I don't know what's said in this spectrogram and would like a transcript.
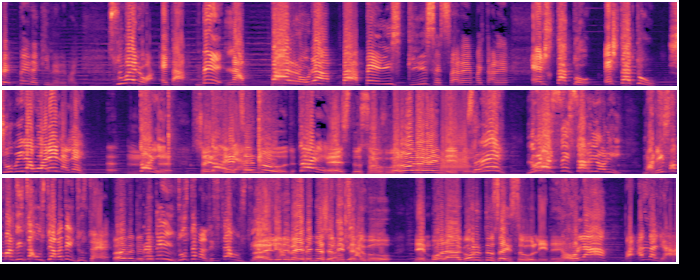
P, P-rekin ere bai. Zuberoa eta B, Naparrora, pa, P izkiz ez zare, baita ere, estatu, estatu, zubirauaren alde. Tori! Eh, Sentitzen dut! Tori! Ez duzu froga gainditu! Zer! Nola zezarri hori! Manifan baldintza guztia bete dituzte, eh? Ba, be- be- be- Bete dituzte baldintza guztia. Bai, lide, bai, baina sentitzen dugu. Denbora agortu zaizu, lide. Nola? Ba, anda ja,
